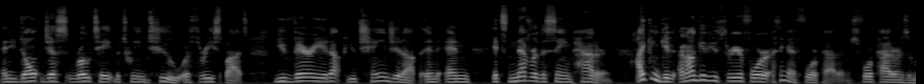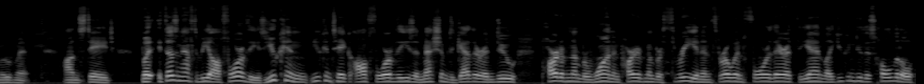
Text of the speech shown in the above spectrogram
and you don't just rotate between two or three spots. You vary it up, you change it up and and it's never the same pattern. I can give and I'll give you three or four, I think I have four patterns, four patterns of movement on stage but it doesn't have to be all four of these. You can you can take all four of these and mesh them together and do part of number one and part of number three and then throw in four there at the end. Like you can do this whole little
